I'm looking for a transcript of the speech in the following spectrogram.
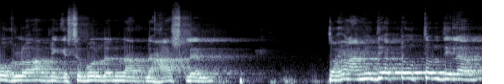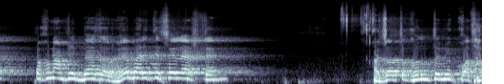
বকলো, আপনি কিছু বললেন না, আপনি হাসলেন। যখন আমি দু একটা উত্তর দিলাম, তখন আপনি বেজার হয়ে বাড়িতে চলে আসলেন। আর যতক্ষণ তুমি কথা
